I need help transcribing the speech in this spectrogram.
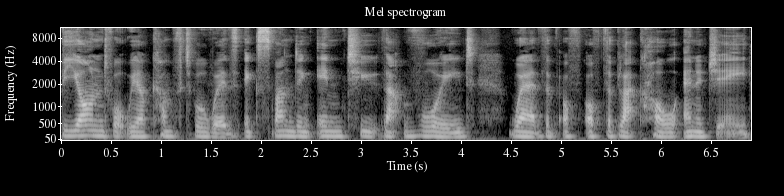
beyond what we are comfortable with expanding into that void where the of, of the black hole energy.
